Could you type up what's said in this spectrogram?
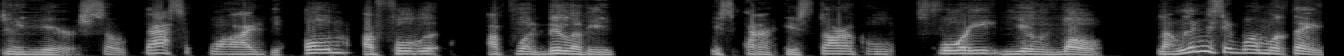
two years. So that's why the home affordability is at a historical 40 year low. Now, let me say one more thing.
